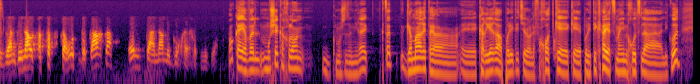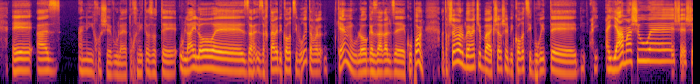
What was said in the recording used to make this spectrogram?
שזה המדינה עושה ספסרות בקרקע, אין טענה מגוחכת מזה. אוקיי, אבל משה כחלון, כמו שזה נראה, קצת גמר את הקריירה הפוליטית שלו, לפחות כפוליטיקאי עצמאי מחוץ לליכוד. אה, אז אני חושב אולי התוכנית הזאת אה, אולי לא אה, זכתה לביקורת ציבורית, אבל כן, הוא לא גזר על זה קופון. אתה חושב אבל באמת שבהקשר של ביקורת ציבורית היה משהו ש... ש...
